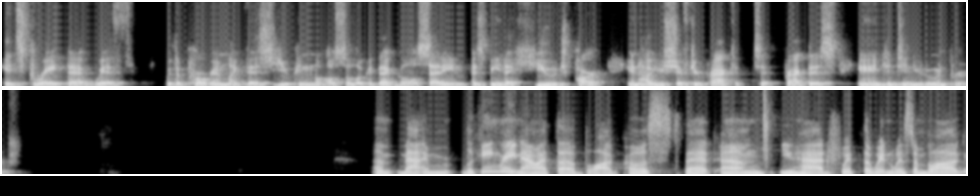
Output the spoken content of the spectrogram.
it's great that with with a program like this, you can also look at that goal setting as being a huge part in how you shift your practice practice and continue to improve. Um, Matt, I'm looking right now at the blog post that um, you had with the Wit and Wisdom blog.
